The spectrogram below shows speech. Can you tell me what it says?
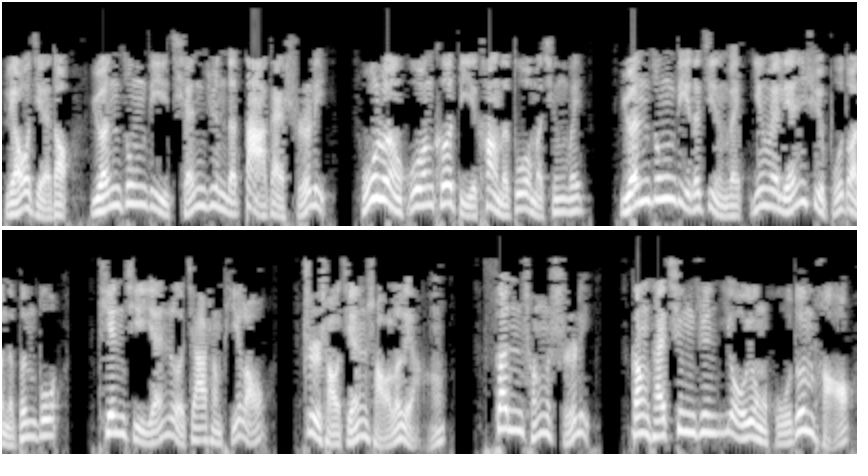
了解到元宗帝前军的大概实力。无论胡文科抵抗的多么轻微，元宗帝的禁卫因为连续不断的奔波，天气炎热加上疲劳，至少减少了两三成实力。刚才清军又用虎蹲跑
